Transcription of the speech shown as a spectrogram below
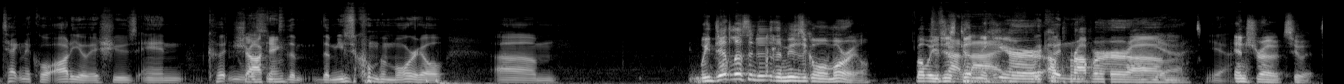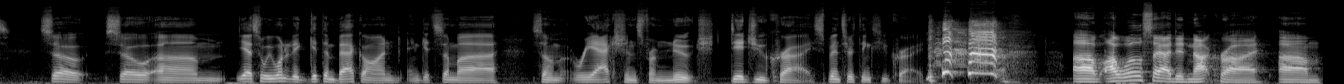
technical audio issues and couldn't Shocking. listen to the the musical memorial. Um, We did listen to the musical memorial, but we Just just, couldn't live. hear We a couldn't- proper um, yeah, yeah. intro to it. So so um, yeah, so we wanted to get them back on and get some uh, some reactions from Nooch. Did you cry? Spencer thinks you cried. Um, I will say I did not cry. Um,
